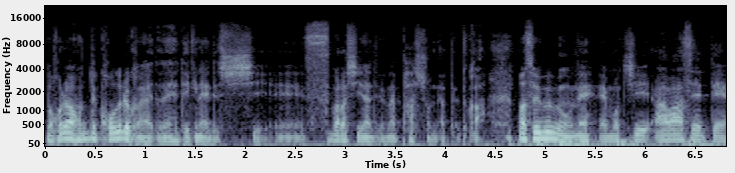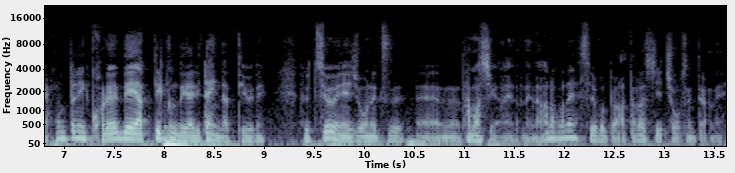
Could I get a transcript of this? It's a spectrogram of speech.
まあ、これは本当に行動力がないとね、できないですし、えー、素晴らしい、なんていうかね、パッションであったりとか、まあそういう部分をね、持ち合わせて、本当にこれでやっていくんだ、やりたいんだっていうね、そういう強いね、情熱、えー、魂がないとね、なかなかね、そういうことは新しい挑戦っていうのはね、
